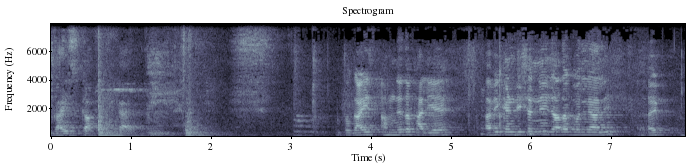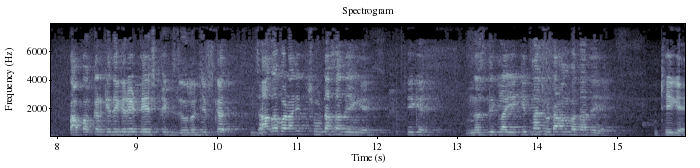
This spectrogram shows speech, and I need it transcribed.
गाइस काफ़ी है। तो गाइस हमने तो खा लिया है। अभी कंडीशन नहीं ज़्यादा बोलने वाली। अभी पापा करके देख रहे टेस्ट एक जोलो चिप्स का ज़्यादा बड़ा नहीं छोटा सा देंगे। ठीक है? नज़दीक लाइए कितना छोटा हम बताते हैं ठीक है?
